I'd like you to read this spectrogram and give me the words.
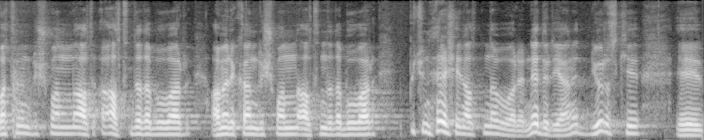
Batı'nın düşmanının alt- altında da bu var, Amerikan düşmanının altında da bu var. Bütün her şeyin altında bu var. Yani nedir yani? Diyoruz ki e,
